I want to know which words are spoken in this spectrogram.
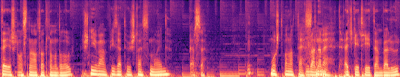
teljesen használhatatlan a dolog. És nyilván fizetős lesz majd. Persze. Most van a teszt, Nyilván nem egy-két héten belül.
